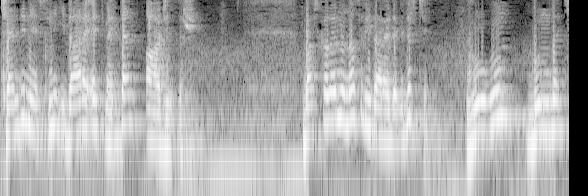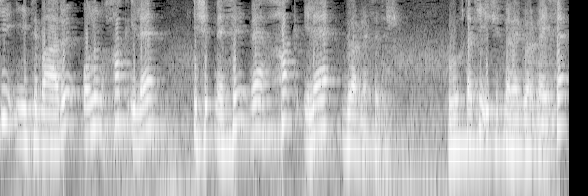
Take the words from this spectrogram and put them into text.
kendi nefsini idare etmekten acizdir. Başkalarını nasıl idare edebilir ki? Ruhun bundaki itibarı onun hak ile işitmesi ve hak ile görmesidir. Ruhtaki işitme ve görme ise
